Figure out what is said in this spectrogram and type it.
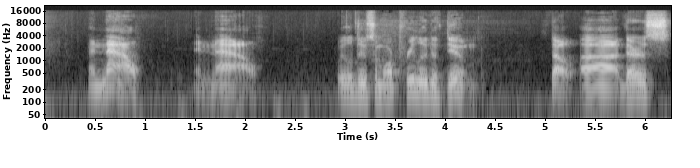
and now, and now, we will do some more Prelude of Doom. So, uh, there's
